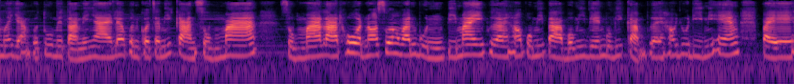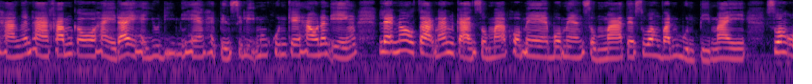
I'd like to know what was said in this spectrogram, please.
เมื่อยามพ่อตู้แม่ตาแม่ยาย แล้วเพิ่นก็จะมีการสมมา สมมาลาโทษเนาะช่วงวันบุญปีใหม่เพื่อให้เฮาบ่มีบาปบ่มีเวรบ่มีกรรมเพื่อให้เฮาอยู่ดีมีแฮงไปหาเงินหาคำก็ให้ได้ให้อยู่ดีมีแฮงให้เป็นสิริมงคลแก่เฮานั่นเอง และนอกจากนั้นการสมมาพ่อแม่บ่แมนสมมาแต่ช่วงวันบุญปีใหม่ช่วงโอ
